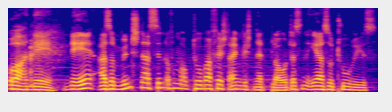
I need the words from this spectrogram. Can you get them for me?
Oh, nee. Nee, also Münchner sind auf dem Oktoberfest eigentlich nicht blau. Das sind eher so Touris.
